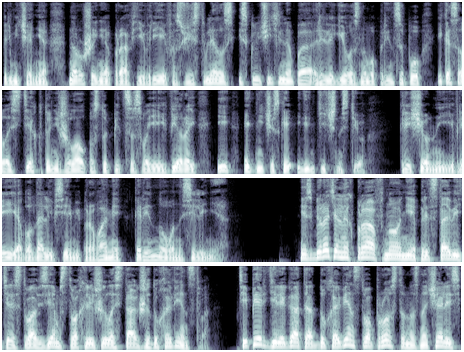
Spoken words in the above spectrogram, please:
Примечание. Нарушение прав евреев осуществлялось исключительно по религиозному принципу и касалось тех, кто не желал поступиться своей верой и этнической идентичностью – Крещенные евреи обладали всеми правами коренного населения. Избирательных прав, но не представительства в земствах лишилось также духовенства. Теперь делегаты от духовенства просто назначались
